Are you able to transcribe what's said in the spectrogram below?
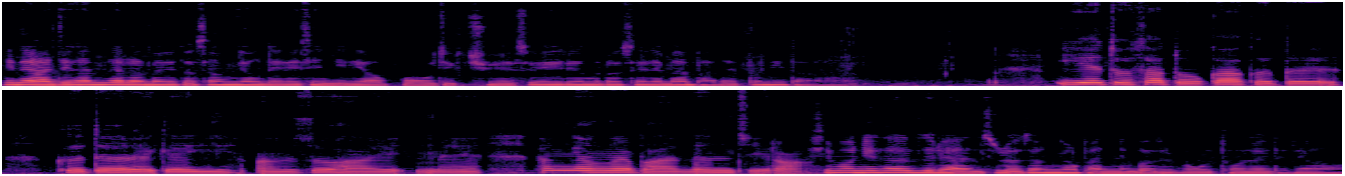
이는 아직 한 사람에게도 성령 내리신 일이 없고 오직 주 예수의 이름으로 세례만 받을 뿐이더라. 이에 두 사도가 그들 그들에게 이 안수하임에 성령을 받은지라. 시몬이 사도들의 안수로 성령 받는 것을 보고 돈을 들여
